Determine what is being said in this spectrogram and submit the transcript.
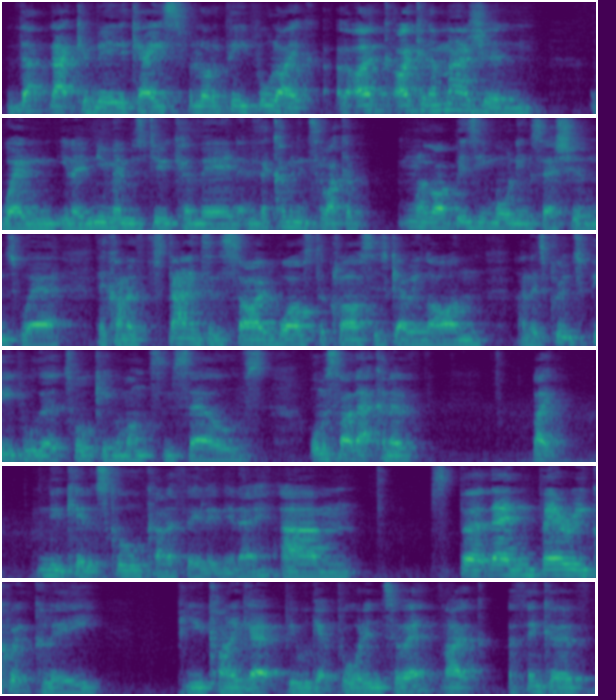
that that can be the case for a lot of people. Like I, I can imagine when you know new members do come in and they're coming into like a one of our busy morning sessions where they're kind of standing to the side whilst the class is going on and there's groups of people that are talking amongst themselves almost like that kind of like new kid at school kind of feeling you know? Um, but then very quickly you kind of get people get pulled into it. Like i think of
